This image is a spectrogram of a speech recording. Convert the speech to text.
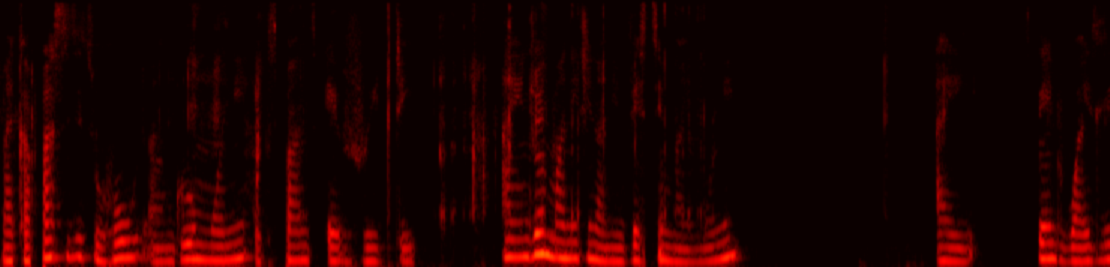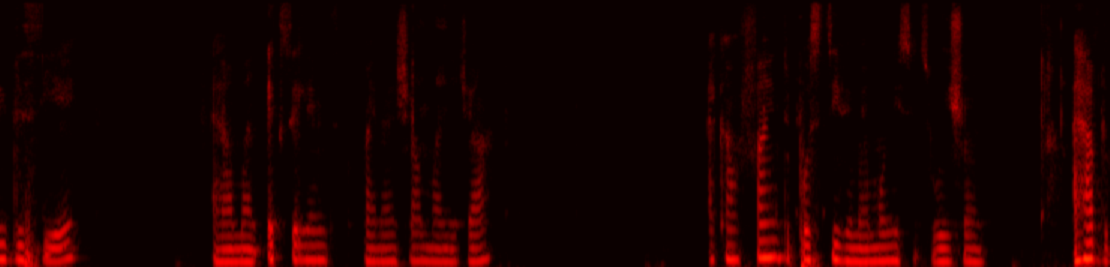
My capacity to hold and grow money expands every day. I enjoy managing and investing my money. I spend wisely this year. I am an excellent financial manager. I can find the positive in my money situation. I have the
